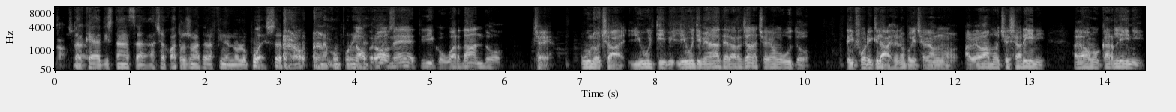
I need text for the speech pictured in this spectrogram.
no, certo. perché a distanza, cioè quattro giornate alla fine non lo può essere, però è una componente. No, però a me ti dico, guardando, cioè, uno c'ha gli ultimi, le ultime annate della Reggiana ci abbiamo avuto dei fuori classe, no? Perché c'avevamo- avevamo Cesarini, avevamo Carlini,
